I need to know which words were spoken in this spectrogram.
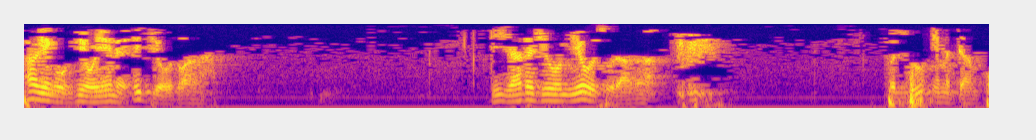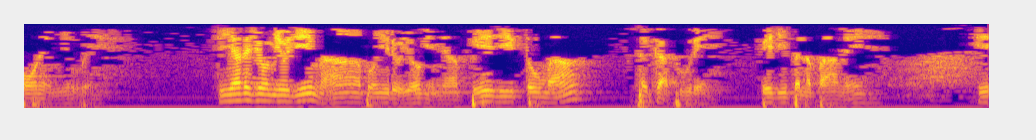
ဖခင်ကိုမျှော်ရင်းနဲ့အိပ်ပျော်သွားတာ ဒီရာဇဂျိုမြို့ဆိုတာကဘလူအင်မတန်ပေါ်တဲ့မြို့ပဲဒီရာဇဂျိုမြို့ကြီးမှာဘုန်းကြီးတို့ယောဂီများဘေးကြီး၃ပါးဆက်ကပ်ဖူးတယ်ဘေးကြီးဘယ်နှပါလဲဒီ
